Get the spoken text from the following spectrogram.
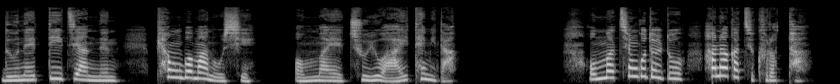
눈에 띄지 않는 평범한 옷이 엄마의 주요 아이템이다. 엄마 친구들도 하나같이 그렇다.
